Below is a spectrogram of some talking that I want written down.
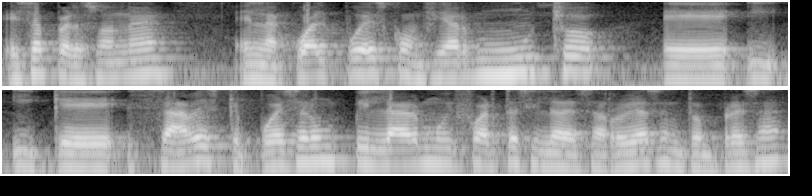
esa persona en la cual puedes confiar mucho eh, y, y que sabes que puede ser un pilar muy fuerte si la desarrollas en tu empresa,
